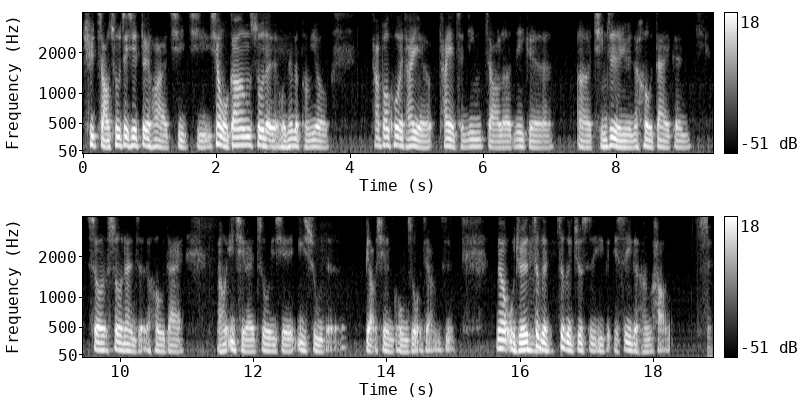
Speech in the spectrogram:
去找出这些对话的契机。像我刚刚说的，我那个朋友，他包括他也他也曾经找了那个。呃，情治人员的后代跟受受难者的后代，然后一起来做一些艺术的表现工作，这样子。那我觉得这个、嗯、这个就是一个，也是一个很好的。是，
